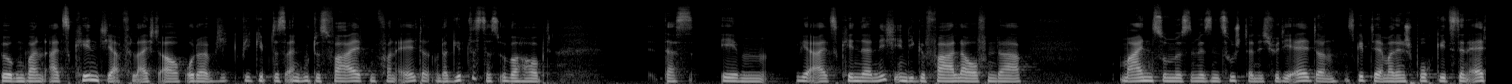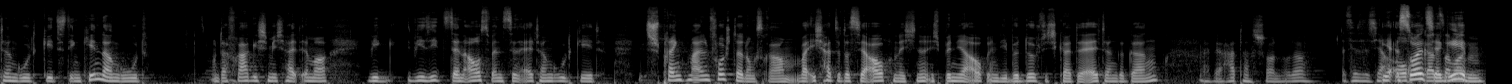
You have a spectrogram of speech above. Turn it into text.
irgendwann als Kind ja vielleicht auch. Oder wie, wie gibt es ein gutes Verhalten von Eltern? Oder gibt es das überhaupt? Dass eben wir als Kinder nicht in die Gefahr laufen, da meinen zu müssen, wir sind zuständig für die Eltern. Es gibt ja immer den Spruch, geht es den Eltern gut, geht es den Kindern gut? Und da frage ich mich halt immer, wie, wie sieht es denn aus, wenn es den Eltern gut geht? Es sprengt meinen Vorstellungsrahmen, weil ich hatte das ja auch nicht. Ne? Ich bin ja auch in die Bedürftigkeit der Eltern gegangen. Ja, wer hat das schon, oder? Es ist ja, ja es soll es ja geben.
